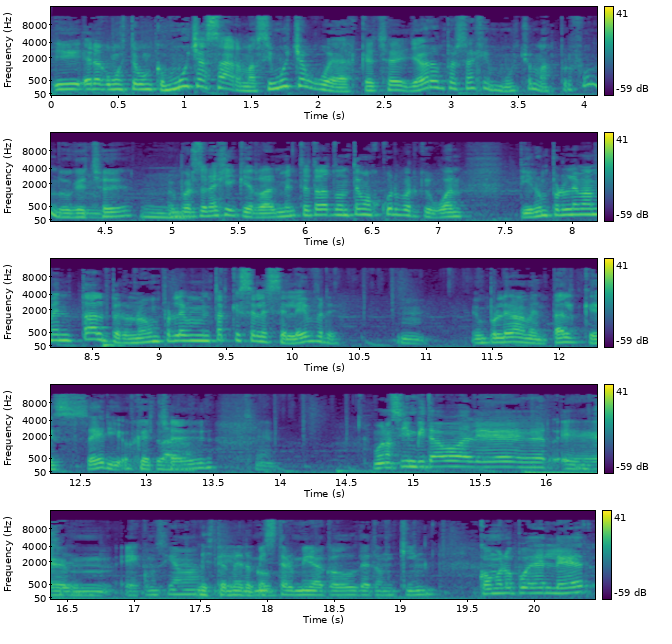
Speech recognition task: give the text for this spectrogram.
Y era como este weón con muchas armas y muchas weas, ¿cachai? Y ahora es un personaje mucho más profundo, ¿cachai? Mm. Un personaje que realmente trata un tema oscuro porque weón tiene un problema mental, pero no es un problema mental que se le celebre. Mm, Es un problema mental que es serio, ¿cachai? Claro. sí. Bueno, sí, invitado a leer, eh, eh, ¿cómo se llama? Mr. Eh, Miracle. Mr. Miracle de Tom King. ¿Cómo lo puedes leer?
